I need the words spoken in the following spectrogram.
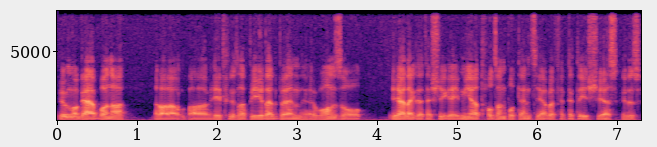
önmagában a, a, a hétköznapi életben vonzó jellegzetességei miatt hozam potenciál befektetési eszköz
